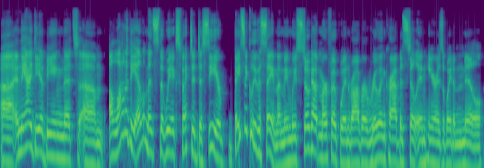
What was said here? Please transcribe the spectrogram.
Uh, and the idea being that um, a lot of the elements that we expected to see are basically the same. I mean, we've still got Merfolk Windrobber, Ruin Crab is still in here as a way to mill.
